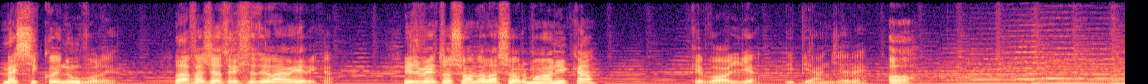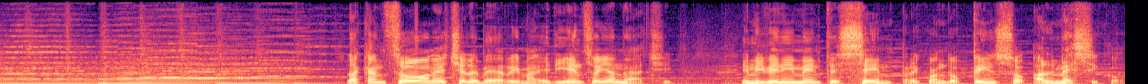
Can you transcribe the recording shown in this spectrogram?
Messico e nuvole, la faccia triste dell'America. Il vento suona la sua armonica. Che voglia di piangere. Oh! La canzone celeberrima è di Enzo Iannacci e mi viene in mente sempre quando penso al Messico.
